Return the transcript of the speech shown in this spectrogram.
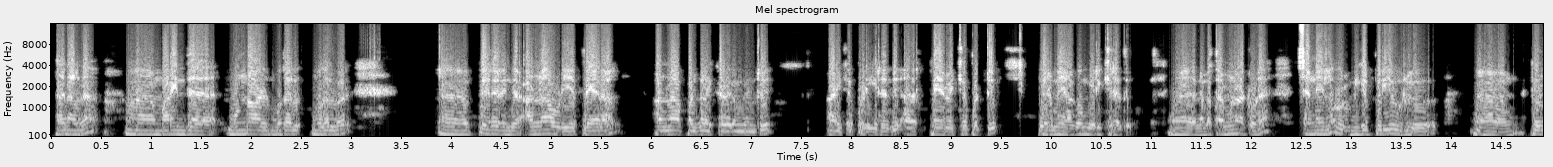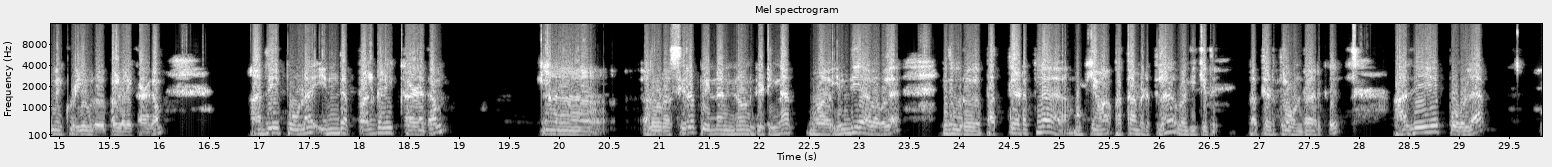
அதனாலதான் ஆஹ், மறைந்த முன்னாள் முதல் முதல்வர் ஆஹ், பேரறிஞர் அண்ணாவுடைய பெயரால் அண்ணா பல்கலைக்கழகம் என்று அழைக்கப்படுகிறது. அதற்கு பெயர் வைக்கப்பட்டு பெருமையாகவும் இருக்கிறது. நம்ம தமிழ்நாட்டோட சென்னையில ஒரு மிகப்பெரிய ஒரு ஆஹ், பெருமைக்குரிய ஒரு பல்கலைக்கழகம். அதே போல இந்த பல்கலைக்கழகம் ஆஹ், அதோட சிறப்பு என்னன்னு இன்னொன்னு கேட்டீங்கன்னா இந்திய அளவுல இது ஒரு பத்து இடத்துல முக்கியமா பத்தாம் இடத்துல வகிக்குது. பத்து இடத்துல ஒன்றா இருக்கு. அதே போல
